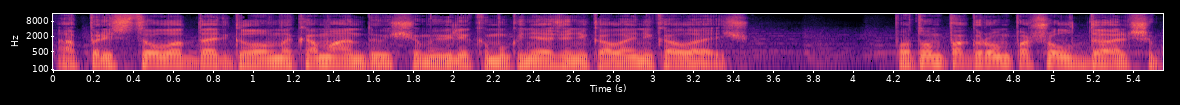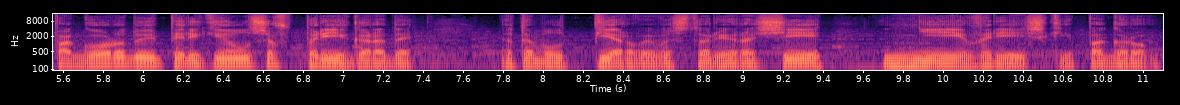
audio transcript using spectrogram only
а престол отдать главнокомандующему великому князю Николаю Николаевичу. Потом погром пошел дальше по городу и перекинулся в пригороды. Это был первый в истории России нееврейский погром.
